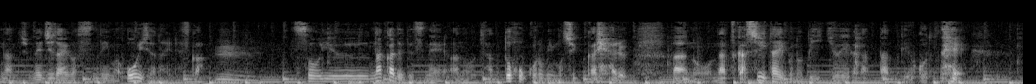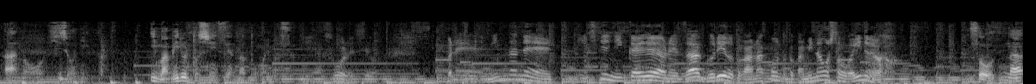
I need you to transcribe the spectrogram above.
なんでしょうね、時代が進んで今多いじゃないですか。うん。そういう中でですね、あの、ちゃんとほころびもしっかりある、あの、懐かしいタイプの B 級映画だったっていうことで、あの、非常に、今見ると新鮮だと思いますよ。いや、そうですよ。やっぱね、みんなね、1年に1回ぐらいはね、ザ・グリードとかアナコンダとか見直した方がいいのよ。そう、な、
